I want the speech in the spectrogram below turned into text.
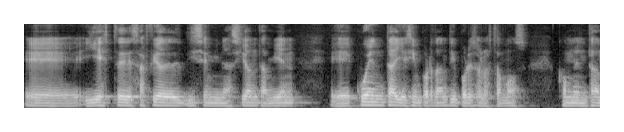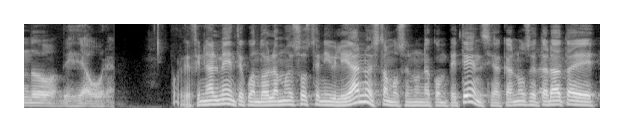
eh, y este desafío de diseminación también eh, cuenta y es importante y por eso lo estamos comentando desde ahora. Porque finalmente cuando hablamos de sostenibilidad no estamos en una competencia, acá no se trata de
